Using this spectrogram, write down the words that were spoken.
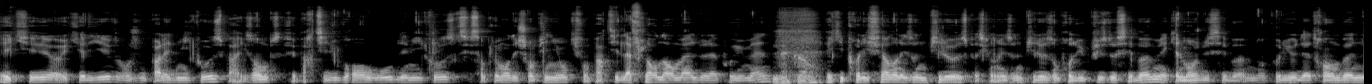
et qui est euh, qui est liée. je vous parlais de mycoses par exemple, ça fait partie du grand groupe des mycoses. C'est simplement des champignons qui font partie de la flore normale de la peau humaine et qui prolifèrent dans les zones pileuses parce que dans les zones pileuses on produit plus de sébum et qu'elles mangent du sébum. Donc au lieu d'être en bonne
